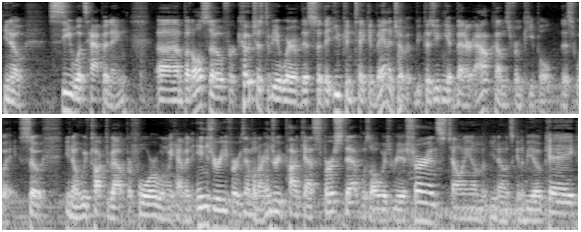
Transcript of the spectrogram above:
you know see what's happening, uh, but also for coaches to be aware of this so that you can take advantage of it because you can get better outcomes from people this way. So, you know, we've talked about before when we have an injury, for example, in our injury podcast, first step was always reassurance, telling them, you know, it's going to be okay,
